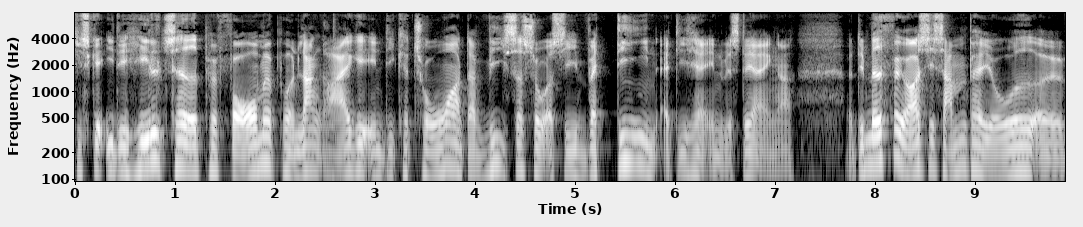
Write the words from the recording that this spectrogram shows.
de skal i det hele taget performe på en lang række indikatorer, der viser så at sige værdien af de her investeringer. Det medfører også i samme periode øh,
